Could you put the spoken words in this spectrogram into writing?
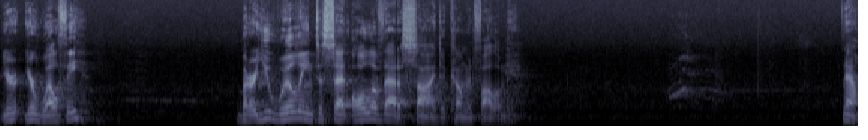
you're, you're wealthy, but are you willing to set all of that aside to come and follow me? Now,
